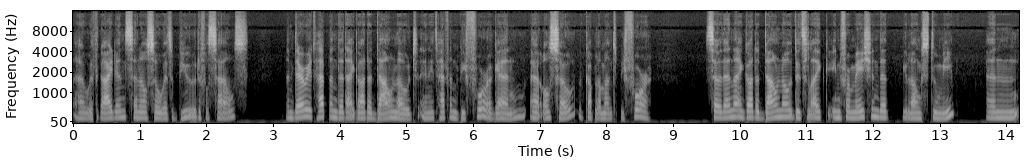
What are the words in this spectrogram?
uh, with guidance and also with beautiful sounds. And there it happened that I got a download, and it happened before again, uh, also a couple of months before. So then I got a download. It's like information that belongs to me. And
